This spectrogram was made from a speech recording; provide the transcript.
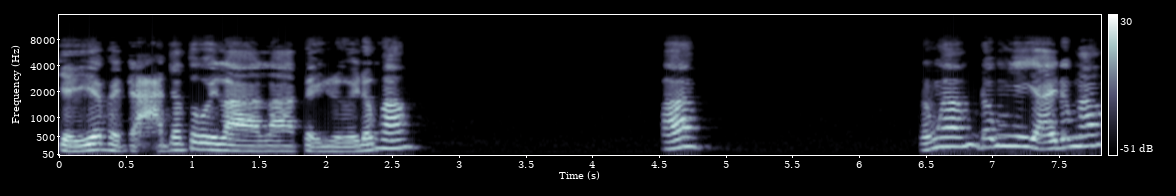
chị phải trả cho tôi là là tỷ rưỡi đúng không? Hả? Đúng không? Đúng như vậy đúng không?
